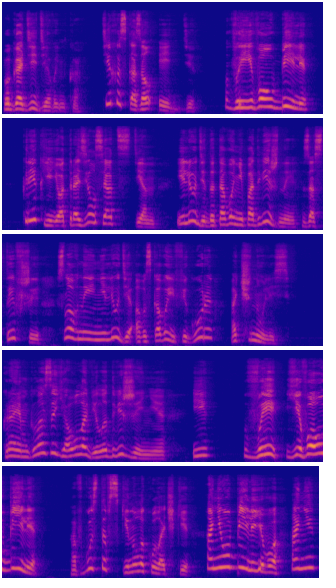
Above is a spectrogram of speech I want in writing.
«Погоди, девонька», — тихо сказал Эдди. «Вы его убили!» Крик ее отразился от стен, и люди, до того неподвижные, застывшие, словно и не люди, а восковые фигуры, очнулись. Краем глаза я уловила движение и... «Вы его убили!» Августа вскинула кулачки. «Они убили его! Они...»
